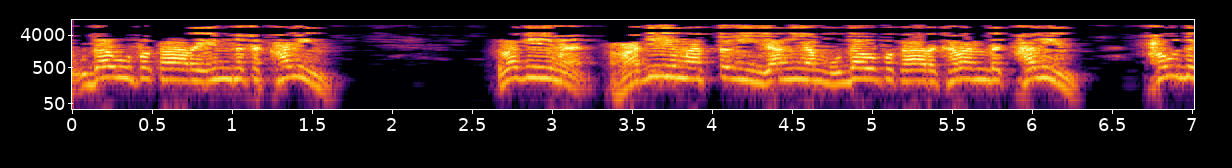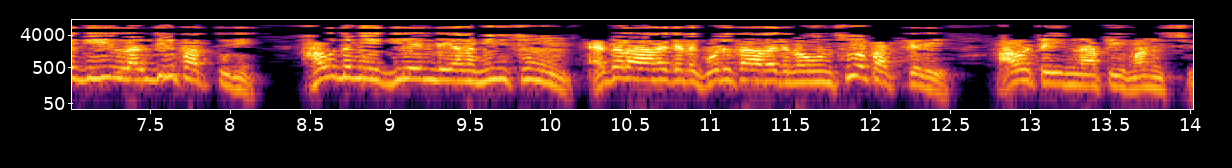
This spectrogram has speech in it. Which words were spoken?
උදව් උපකාර එන්නට කලින් වගේම රජයේ මට්ටමින් යම් යම් උදව් උපකාර කරන්න කලින් කවුද ගිහිල්ලා ඉදිරිපත් උනේ? කවුද මේ ගිලෙන්ද යන මිනිසුන් ඇදලා අරගෙන ගොඩට අරගෙන වුන් සුවපත් කළේ අවත ඉන්න අපේ මිනිස්සු.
